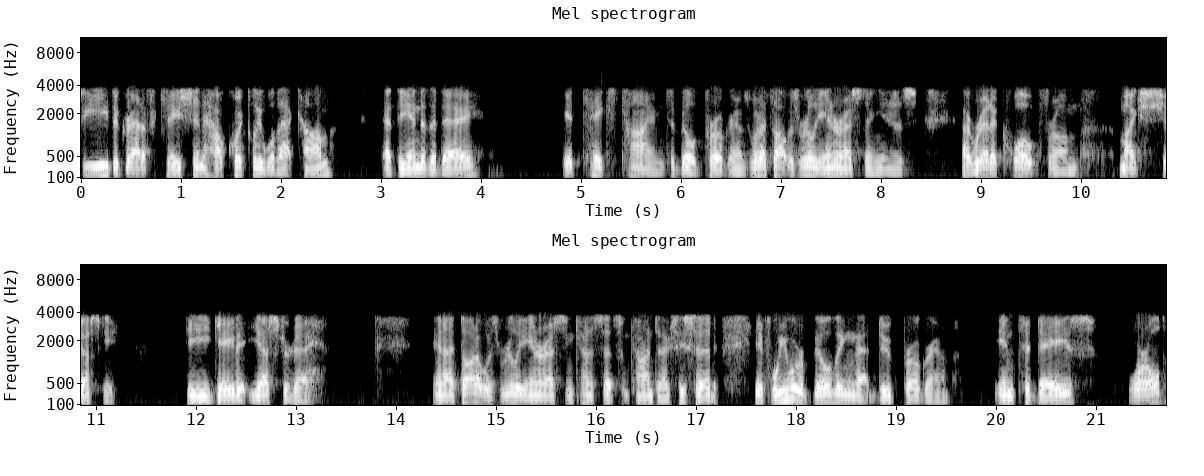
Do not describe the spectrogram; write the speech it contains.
see the gratification? How quickly will that come? At the end of the day, it takes time to build programs. What I thought was really interesting is I read a quote from Mike Krzyzewski. He gave it yesterday and I thought it was really interesting, kind of set some context. He said, if we were building that Duke program in today's world,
